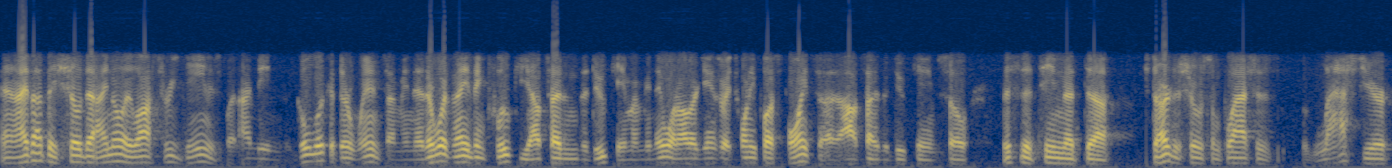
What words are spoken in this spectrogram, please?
and I thought they showed that. I know they lost three games, but I mean, go look at their wins. I mean, there wasn't anything fluky outside of the Duke game. I mean, they won all their games by 20 plus points uh, outside of the Duke game. So this is a team that. Uh, started to show some flashes last year,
